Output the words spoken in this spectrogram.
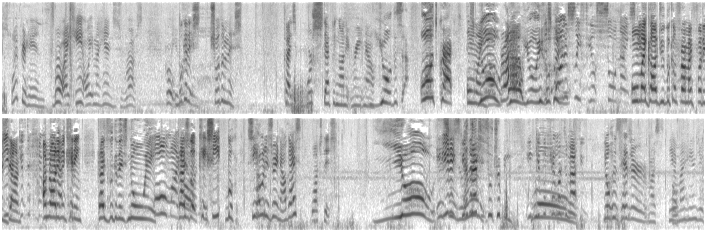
just wipe your hands. Bro, I can't wipe my hands. It's rust. Bro, look at this. Show them this. Guys, we're stepping on it right now. Yo, this. Oh, it's cracked. Oh my yo, god, bro. Yo, yo, yo. This honestly feels so nice. Oh my god, dude, look how far my foot is down. I'm not even kidding. Guys, look at this. No way. Oh my Guys, god. look. Okay, see? look. See how it is right now, guys? Watch this. Yo. It's, is lit. actually so trippy. Eden, give the camera to Matthew. Yo, his hands are messed. Yeah, Oh. my hands are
